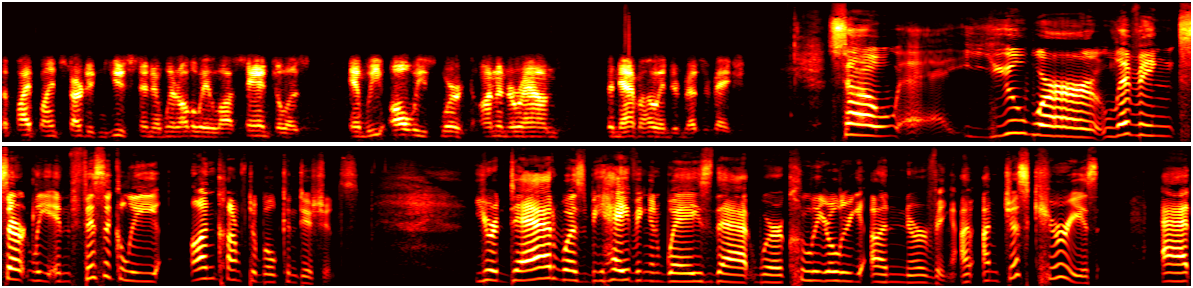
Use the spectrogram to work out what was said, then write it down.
the pipeline started in Houston and went all the way to Los Angeles, and we always worked on and around the Navajo Indian Reservation. So uh, you were living certainly in physically uncomfortable conditions. Your dad was behaving in ways that were clearly unnerving. I- I'm just curious at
